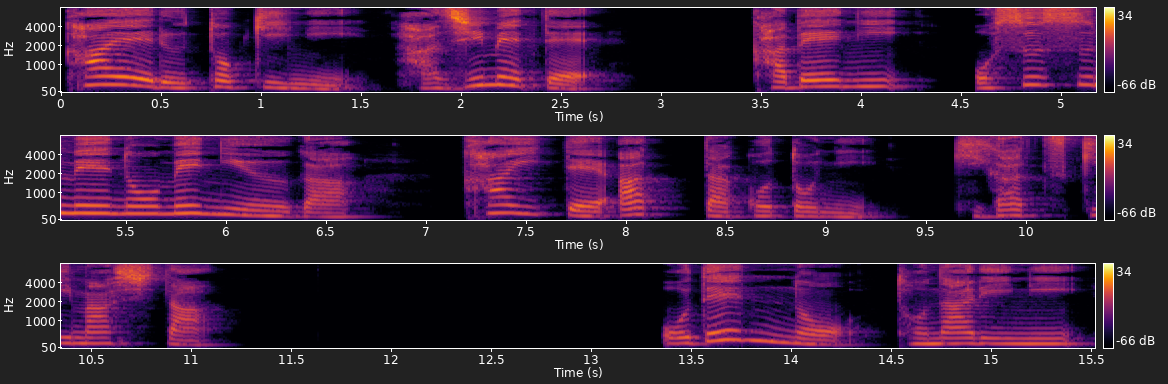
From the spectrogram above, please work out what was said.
帰るときに初めて壁におすすめのメニューが書いてあったことに気がつきました。おでんの隣に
